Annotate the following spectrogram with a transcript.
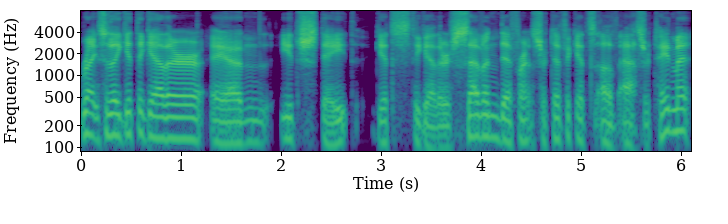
Right. So they get together, and each state gets together seven different certificates of ascertainment,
